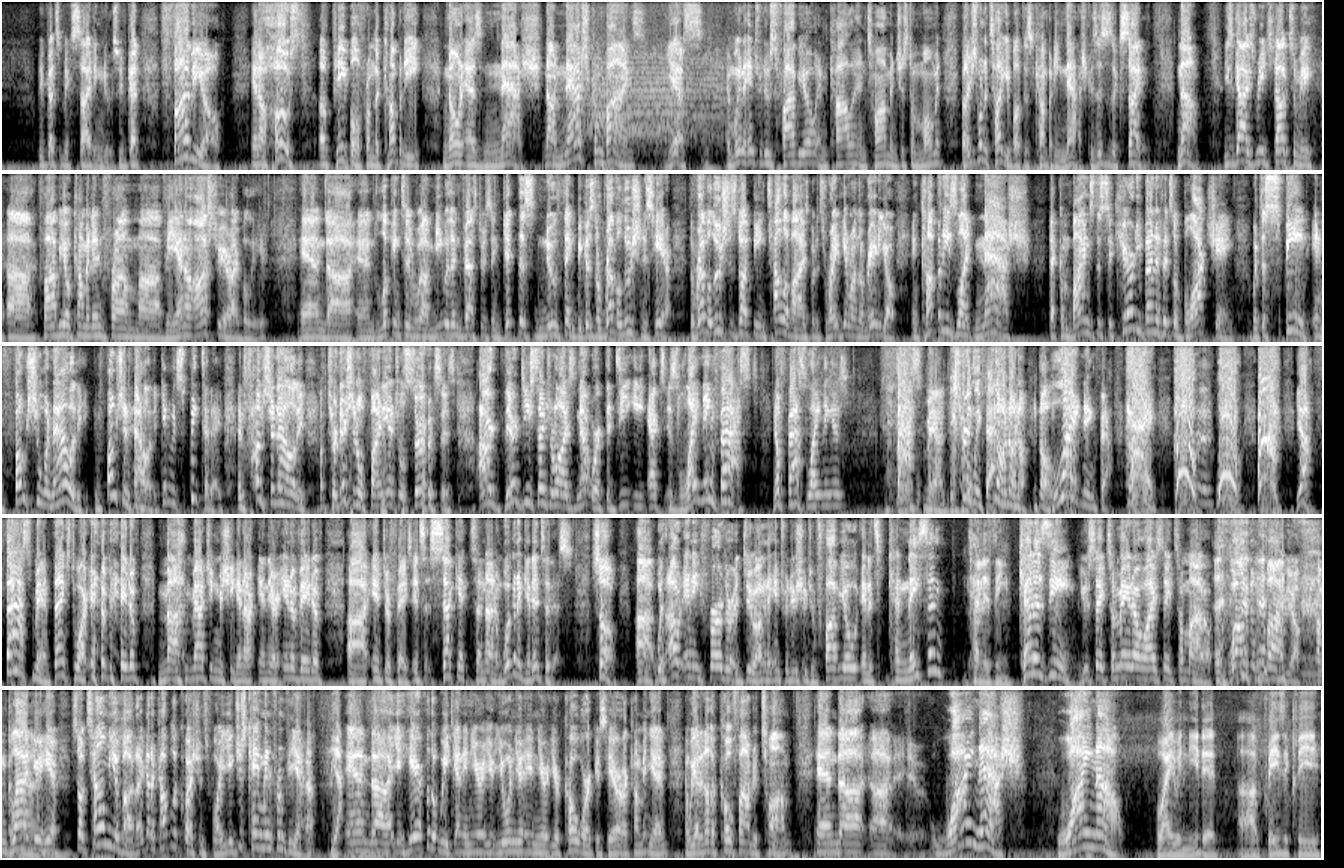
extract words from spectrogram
we've got some exciting news. We've got Fabio and a host of people from the company known as Nash. Now, Nash combines, yes, and we're going to introduce Fabio and Carla and Tom in just a moment. But I just want to tell you about this company, Nash, because this is exciting. Now, these guys reached out to me. Uh, Fabio coming in from uh, Vienna, Austria, I believe and uh, and looking to uh, meet with investors and get this new thing because the revolution is here. The revolution is not being televised, but it's right here on the radio. And companies like Nash that combines the security benefits of blockchain with the speed and functionality and functionality can't even speak today and functionality of traditional financial services. Our their decentralized network, the DEX, is lightning fast. You know, how fast lightning is fast, man. Extremely fast. No, no, no, no. Lightning fast. Hey, whoo, whoa, ah, yeah, fast, man. Thanks to our innovative ma- matching machine and our in their innovative uh, interface. It's second to none, and we're going to get into this. So, uh, without any further ado, I'm going to introduce you to Fabio, and it's Kenason. Canesin. Kenazine. You say tomato, I say tomato. Welcome, Fabio. I'm glad you're here. So tell me about it. I got a couple of questions for you. You just came in from Vienna. Yeah. And uh, you're here for the weekend, and you're, you you and your and your, your co-workers here are coming in, and we got another co-founder, Tom. And uh, uh, why Nash? Why now? Why we need it? Uh, basically,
